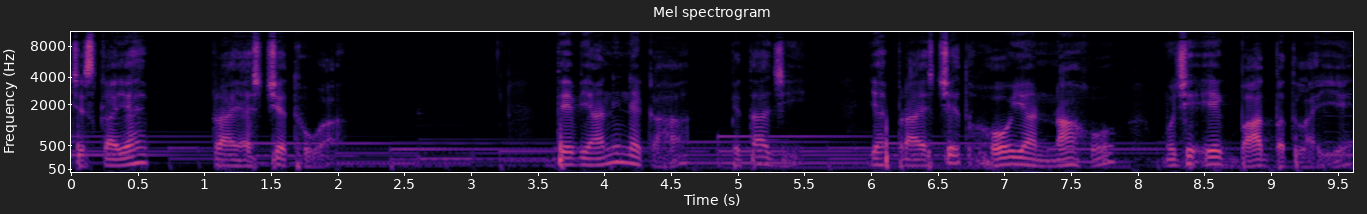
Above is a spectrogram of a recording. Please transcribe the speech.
जिसका यह प्रायश्चित हुआ। देवयानी ने कहा, पिताजी, यह प्रायश्चित हो या ना हो, मुझे एक बात बतलाइए।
